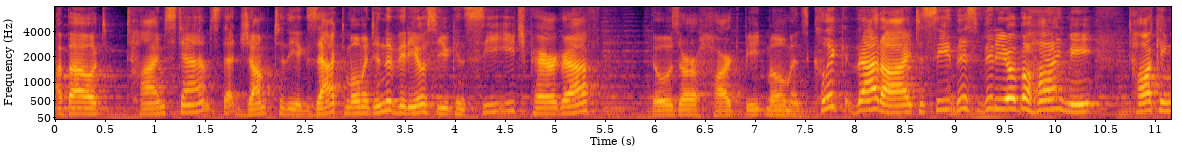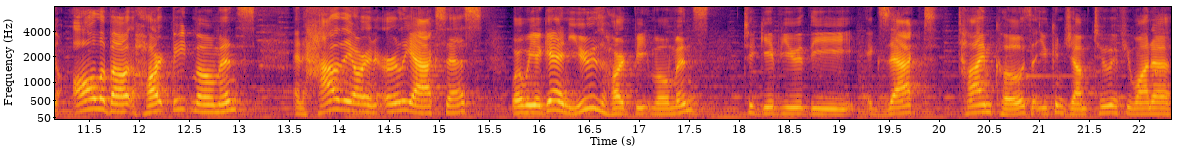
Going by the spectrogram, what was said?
about timestamps that jump to the exact moment in the video so you can see each paragraph. Those are heartbeat moments. Click that eye to see this video behind me talking all about heartbeat moments and how they are in early access, where we again use heartbeat moments to give you the exact time codes that you can jump to if you want to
